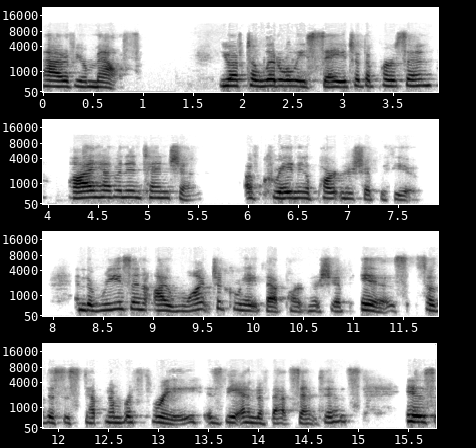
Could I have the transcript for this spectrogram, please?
out of your mouth. You have to literally say to the person i have an intention of creating a partnership with you. And the reason i want to create that partnership is so this is step number three is the end of that sentence is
